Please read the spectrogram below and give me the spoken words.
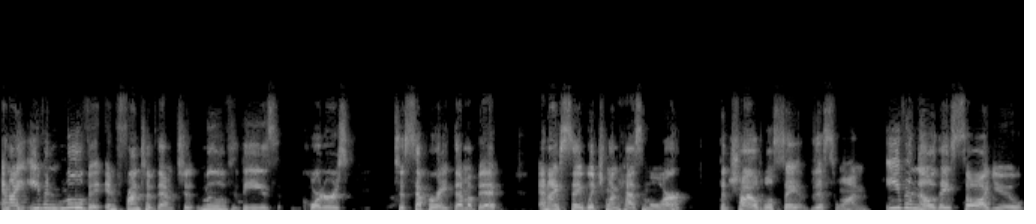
and I even move it in front of them to move these quarters to separate them a bit, and I say which one has more, the child will say this one, even though they saw you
